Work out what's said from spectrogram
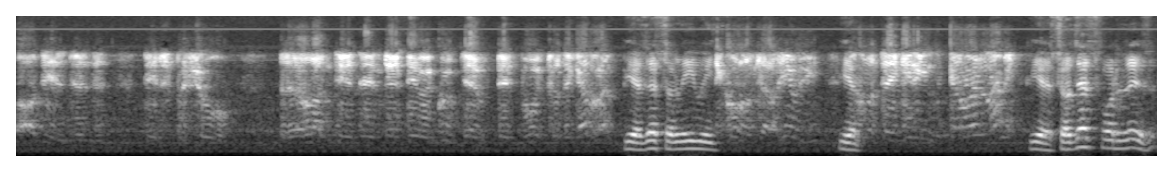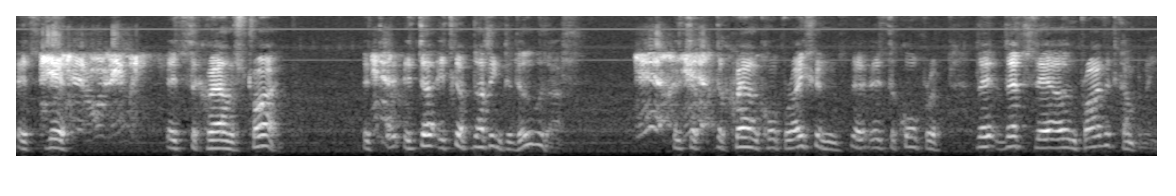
oh, they're, they're, they're, they're special. Uh, like they're, they're, they're, they're a group that, that works for the government. Yeah, that's an iwi. They call themselves Huey. Yeah. Because they're getting government money. Yeah, so that's what it is. It's They there. said, who's Huey? It's the Crown's tribe. It, Yeah. it, it, it's got nothing to do with us. Yeah, It's yeah. the, the Crown Corporation. uh, It's the corporate. They, that's their own private company.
